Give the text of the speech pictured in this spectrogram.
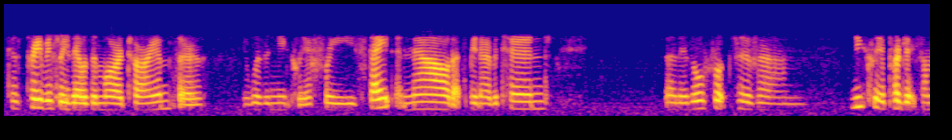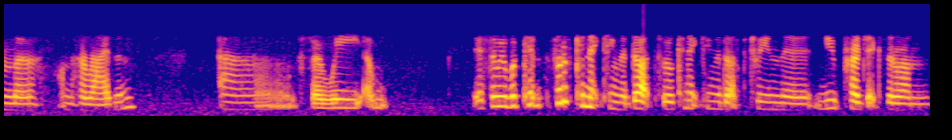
Because previously there was a moratorium, so it was a nuclear free state, and now that's been overturned. So there's all sorts of um, nuclear projects on the on the horizon. Uh, so we um, so we were con- sort of connecting the dots. We were connecting the dots between the new projects that are on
